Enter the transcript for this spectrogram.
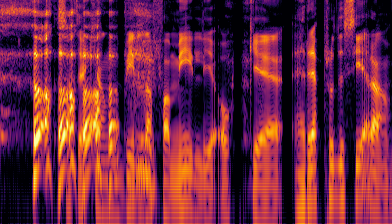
så att jag kan bilda familj och eh, reproducera.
